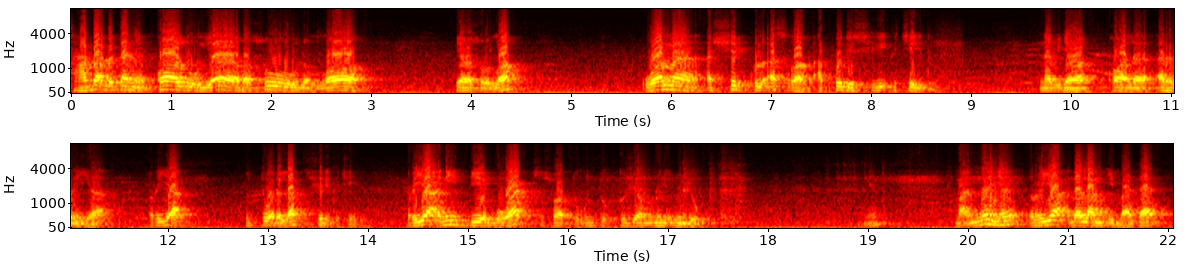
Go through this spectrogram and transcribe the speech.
Sahabat bertanya, "Qalu ya Rasulullah, ya Rasulullah, Wama asyirkul asghar? Apa dia syirik kecil itu? Nabi jawab Qala ar-riya. Riya Itu adalah syirik kecil. Riya ni dia buat sesuatu untuk tujuan menunjuk-nunjuk. Ya? Maknanya Riya dalam ibadat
